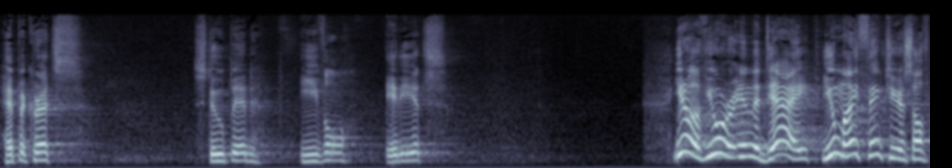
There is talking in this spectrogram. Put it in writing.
Hypocrites, stupid, evil, idiots, you know, if you were in the day, you might think to yourself,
